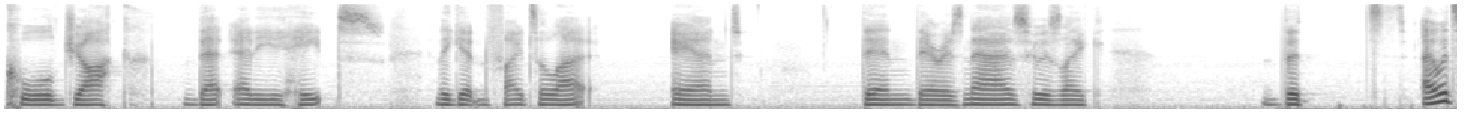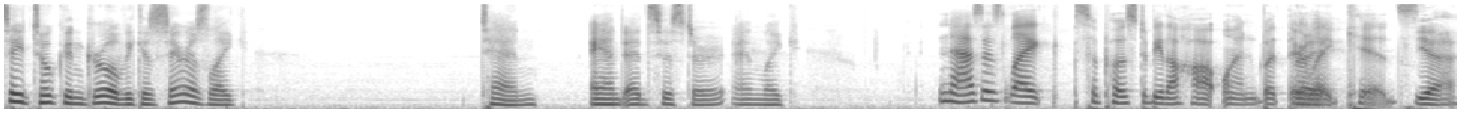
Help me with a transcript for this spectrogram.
cool jock that Eddy hates. They get in fights a lot. And then there is Nazz who is like the I would say token girl because Sarah's like 10 and Ed's sister and like Nazz is like supposed to be the hot one, but they're Right. like kids. yeah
